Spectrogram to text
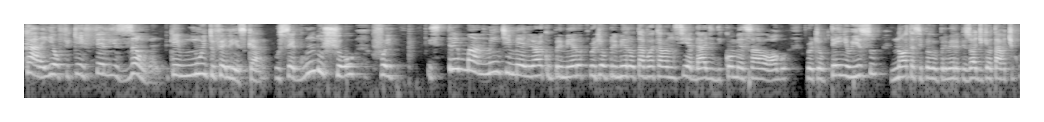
Cara, e eu fiquei felizão, velho. Fiquei muito feliz, cara. O segundo show foi extremamente melhor que o primeiro, porque o primeiro eu tava com aquela ansiedade de começar logo, porque eu tenho isso. Nota-se pelo primeiro episódio que eu tava tipo,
